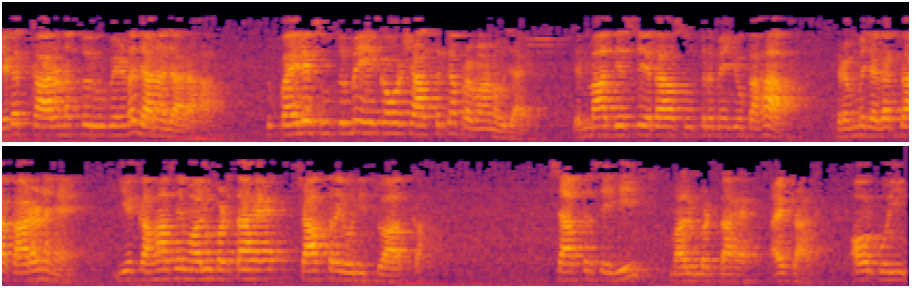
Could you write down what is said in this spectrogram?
जगत कारणत्व रूपेण जाना जा रहा। तो पहले सूत्र में एक और शास्त्र का प्रमाण हो जाएगा। जन्माद्य से यथा सूत्र में जो कहा, ब्रह्म जगत का कारण है, ये कहाँ से मालूम पड़ता है? शास्त्र योनित्वाद का। शास्त्र से ही मालूम पड़ता है, ऐसा है। और कोई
